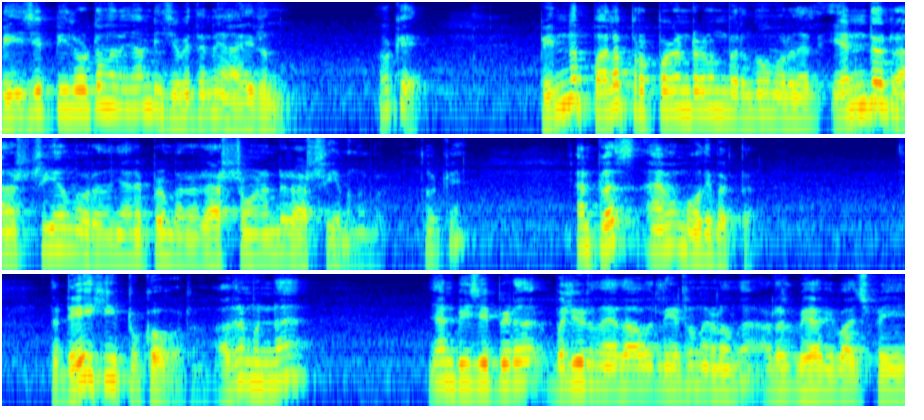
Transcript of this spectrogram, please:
ബി ജെ പിയിലോട്ടെന്ന് ഞാൻ ബി ജെ പി തന്നെ ആയിരുന്നു. ഓക്കെ പിന്നെ പല പ്രൊപ്പകണ്ടകളും വരുന്നു എന്ന് പറഞ്ഞാൽ എന്റെ രാഷ്ട്രീയം എന്ന് പറയുന്നത് ഞാൻ എപ്പോഴും പറയുന്നത് രാഷ്ട്രമാണ് എന്റെ രാഷ്ട്രീയം എന്നുള്ളത്. Okay and plus I am a Modi ഭക്തൻ. The day he took over അതിനു മുന്നേ ഞാൻ ബി ജെ പിയുടെ വലിയൊരു നേതാവ് ലീഡർ നേടുന്ന അടൽ ബിഹാരി വാജ്പേയി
